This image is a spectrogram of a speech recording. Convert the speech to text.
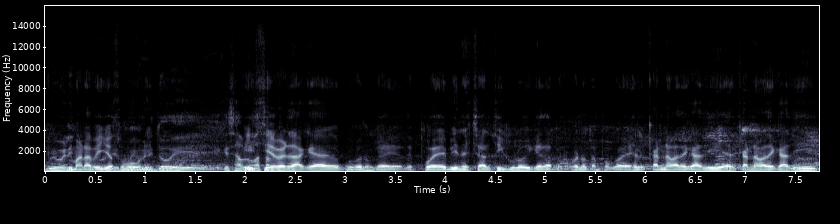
Muy bonito, maravilloso, muy, bonito. y que se habló Y sí es verdad que, pues bueno, que después viene este artículo y queda, pero bueno, tampoco es el carnaval de Cádiz, es el carnaval de Cádiz.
